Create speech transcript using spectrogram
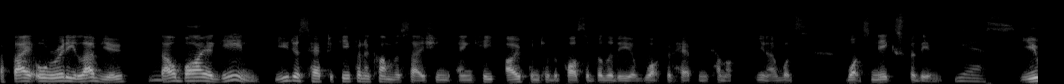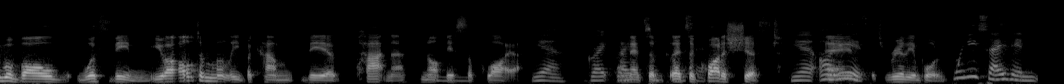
if they already love you, mm. they'll buy again. You just have to keep in a conversation and keep open to the possibility of what could happen come up, you know, what's what's next for them. Yes. You evolve with them. You ultimately become their partner, not mm. their supplier. Yeah. Great, great. And that's a that's a quite a shift. Yeah, oh, it is. It's really important. When you say then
